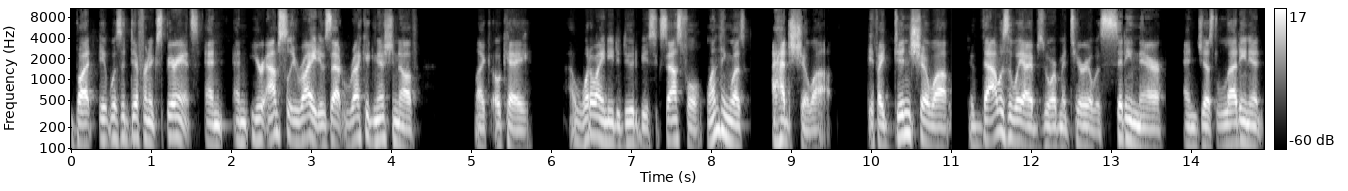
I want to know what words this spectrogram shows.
But it was a different experience. And and you're absolutely right. It was that recognition of like, okay, what do I need to do to be successful? One thing was I had to show up. If I didn't show up, that was the way I absorbed material was sitting there and just letting it,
